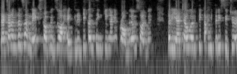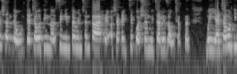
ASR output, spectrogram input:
त्याच्यानंतरचा नेक्स्ट टॉपिक जो आहे क्रिटिकल थिंकिंग आणि प्रॉब्लेम सॉल्विंग तर याच्यावरती काहीतरी सिच्युएशन देऊन त्याच्यावरती नर्सिंग इंटरव्हेन्शन काय आहे अशा टाईपचे क्वेश्चन विचारले जाऊ शकतात. मग याच्यावरती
